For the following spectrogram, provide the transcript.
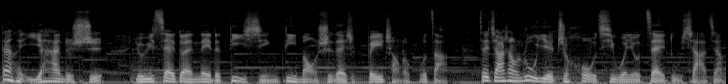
但很遗憾的是，由于赛段内的地形地貌实在是非常的复杂，再加上入夜之后气温又再度下降，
